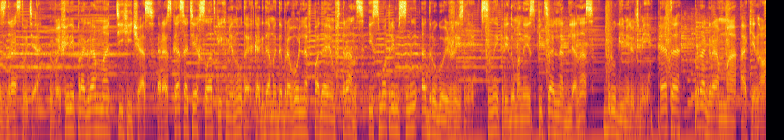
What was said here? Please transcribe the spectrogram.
Здравствуйте! В эфире программа «Тихий час». Рассказ о тех сладких минутах, когда мы добровольно впадаем в транс и смотрим сны о другой жизни. Сны, придуманные специально для нас, другими людьми. Это программа о кино.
